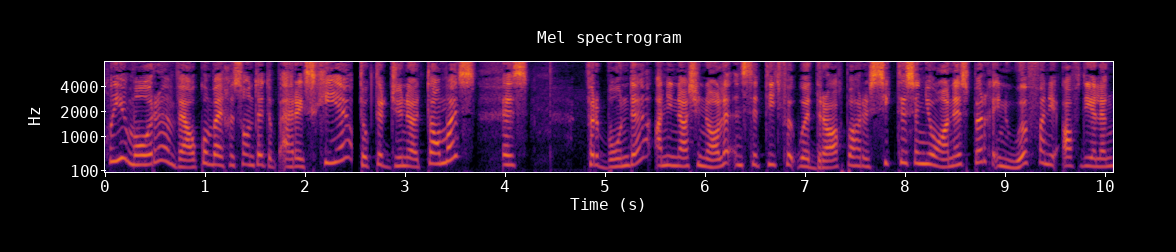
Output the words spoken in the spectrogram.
Goeiemôre en welkom by Gesondheid op RSG. Dr. Juno Thomas is verbonde aan die Nasionale Instituut vir Oordraagbare Siektes in Johannesburg en hoof van die afdeling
